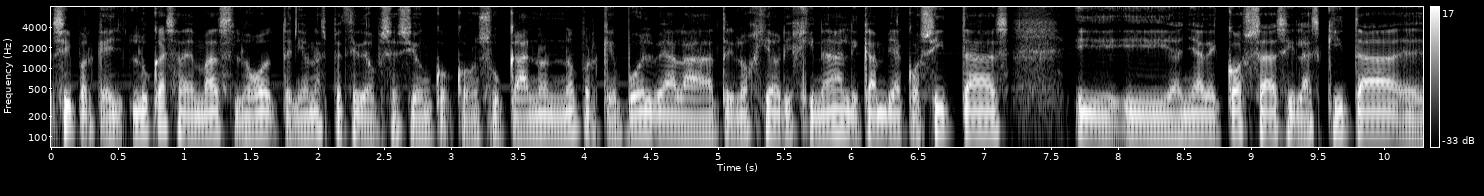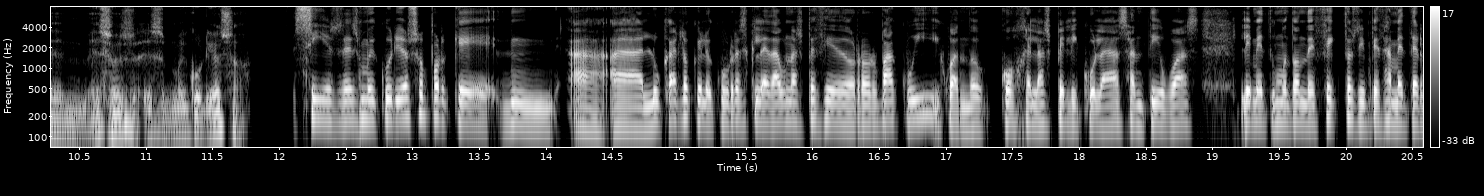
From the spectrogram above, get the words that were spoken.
Sí, porque Lucas además luego tenía una especie de obsesión con, su canon, ¿no? Porque vuelve a la trilogía original y cambia cositas y, añade cosas y las quita. Eh, eso es, muy curioso. Sí, es, muy curioso porque mm, a, Lucas lo que le ocurre es que le da una especie de horror vacui y cuando coge las películas antiguas le mete un montón de efectos y empieza a meter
